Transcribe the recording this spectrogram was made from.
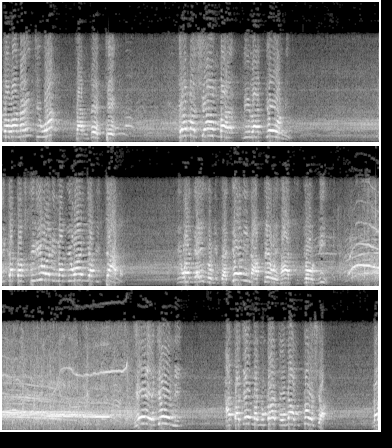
vya wananchi wa Kandete. Kama shamba ni la Joni lina viwanja vitano, viwanja hivyo ni vya Joni na apewe haki Joni. yeye Joni atajenga nyumba yake inayomtosha na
